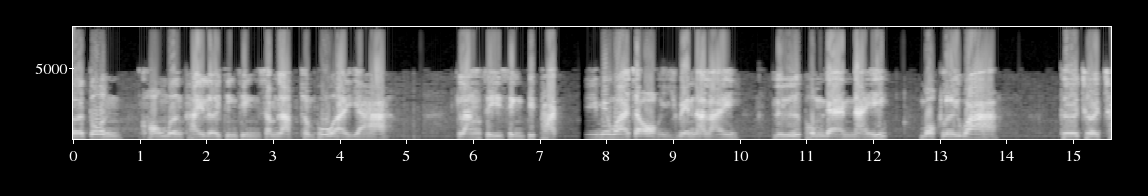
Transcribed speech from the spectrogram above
อร์ต้นของเมืองไทยเลยจริงๆสำหรับชมพู่อารยา ลังสีสิงพิพัฒน์ที่ไม่ว่าจะออกอีเวนต์อะไร หรือพรมแดนไหน บอกเลยว่า เธอเฉิดฉ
